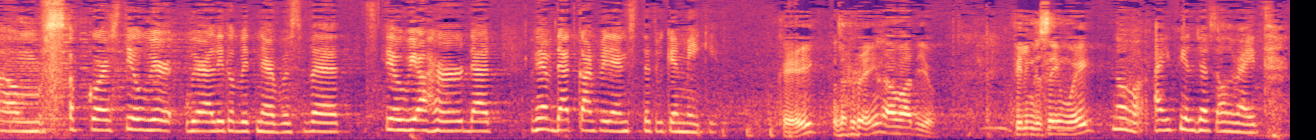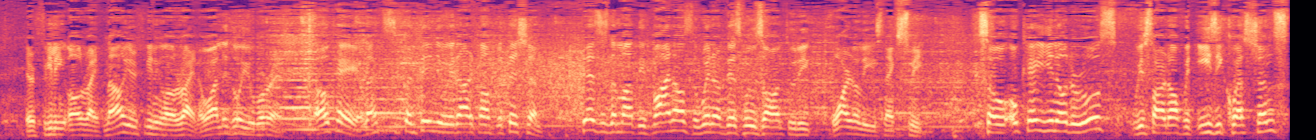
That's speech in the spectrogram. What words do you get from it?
Um, of course, still we're we're a little bit nervous, but still we are heard that we have that confidence that we can make it. Okay. Lorraine, how about you? Feeling the same way? No, I feel just all right. You're feeling all right. Now you're feeling all right. A while ago you weren't. Okay, let's continue with our competition. This is the monthly finals. The winner of this moves on to the quarterlies next week. So, okay, you know the rules. We start off with easy questions.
